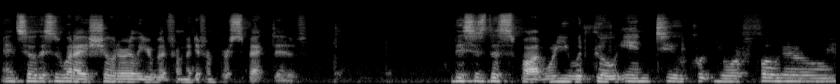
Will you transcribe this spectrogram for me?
and so this is what I showed earlier, but from a different perspective. This is the spot where you would go in to put your photo,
